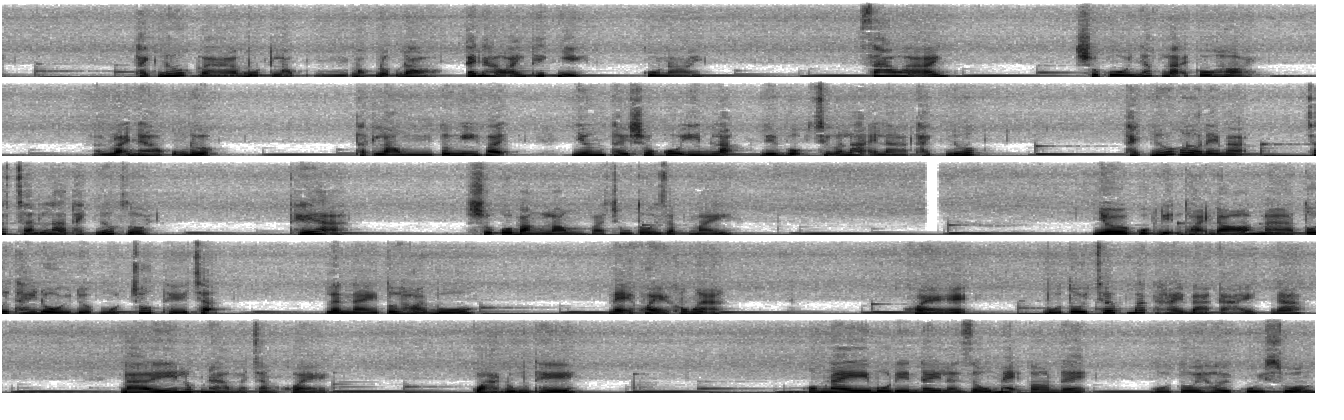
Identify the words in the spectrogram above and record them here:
Thạch nước và bột lọc ừ, bọc đậu đỏ, cái nào anh thích nhỉ? Cô nói. Sao hả anh? Shoko nhắc lại câu hỏi. Loại nào cũng được. Thật lòng tôi nghĩ vậy, nhưng thấy Shoko im lặng nên vội chữa lại là thạch nước. Thạch nước hơn em ạ, chắc chắn là thạch nước rồi. Thế ạ? À? Shoko bằng lòng và chúng tôi dập máy. Nhờ cuộc điện thoại đó mà tôi thay đổi được một chút thế trận. Lần này tôi hỏi bố, mẹ khỏe không ạ? Khỏe, bố tôi chớp mắt hai ba cái, đáp. Bà ấy lúc nào mà chẳng khỏe. Quả đúng thế. Hôm nay bố đến đây là giấu mẹ con đấy. Bố tôi hơi cúi xuống,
